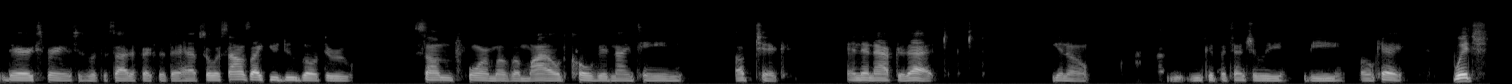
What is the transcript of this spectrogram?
their experiences with the side effects that they have. So it sounds like you do go through some form of a mild COVID 19 uptick. And then after that, you know, you, could potentially be okay, which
